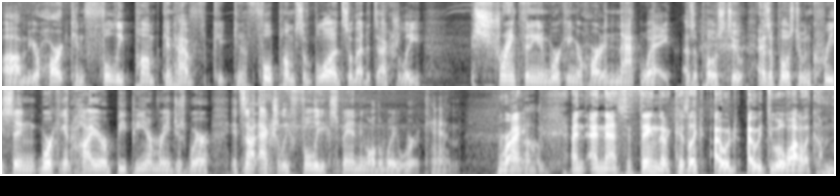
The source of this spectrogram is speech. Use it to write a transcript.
um, your heart can fully pump, can have can have full pumps of blood, so that it's actually strengthening and working your heart in that way as opposed to as opposed to increasing working at higher BPM ranges where it's not actually fully expanding all the way where it can. Right, Um, and and that's the thing that because like I would I would do a lot of like I'm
